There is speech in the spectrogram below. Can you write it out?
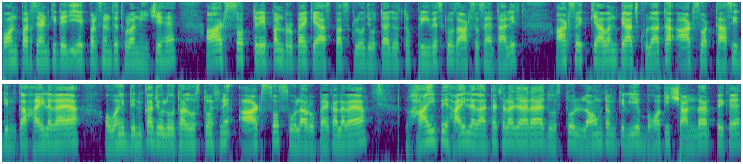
पौन परसेंट की तेज़ी, एक परसेंट से थोड़ा नीचे है। आठ सौ तिरपन रुपये के आसपास क्लोज होता है दोस्तों प्रीवियस क्लोज आठ सौ सैंतालीस। आठ सौ इक्यावन पे आज खुला था, आठ सौ अट्ठासी दिन का हाई लगाया और वहीं दिन का जो लो था दोस्तों, इसने आठ सौ सोलह का लगाया। हाई पे हाई लगाता चला जा रहा है दोस्तों लॉन्ग टर्म के लिए बहुत ही शानदार पिक है।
